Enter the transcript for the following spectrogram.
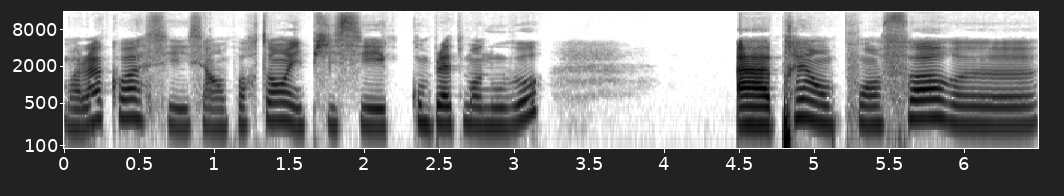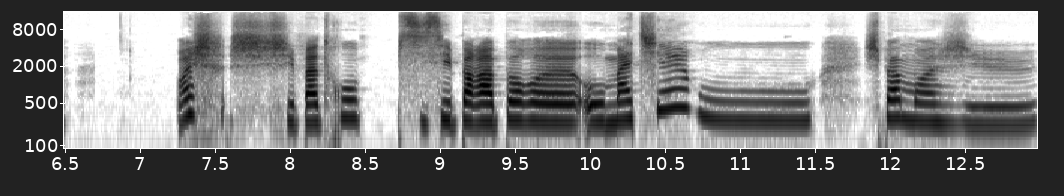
voilà quoi, c'est important et puis c'est complètement nouveau. Après en point fort, ouais je sais pas trop si c'est par rapport euh, aux matières ou je sais pas moi je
